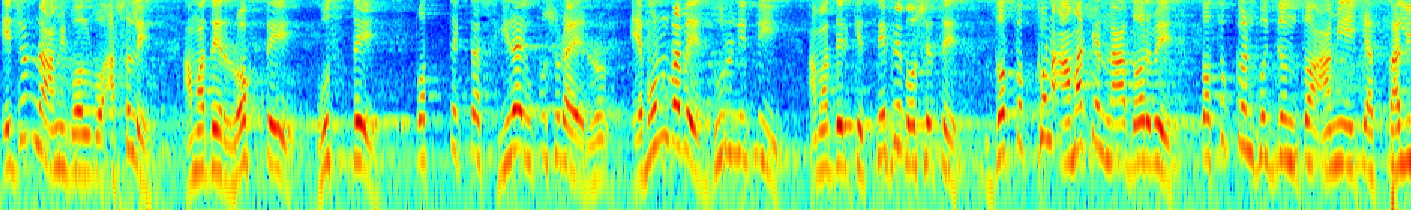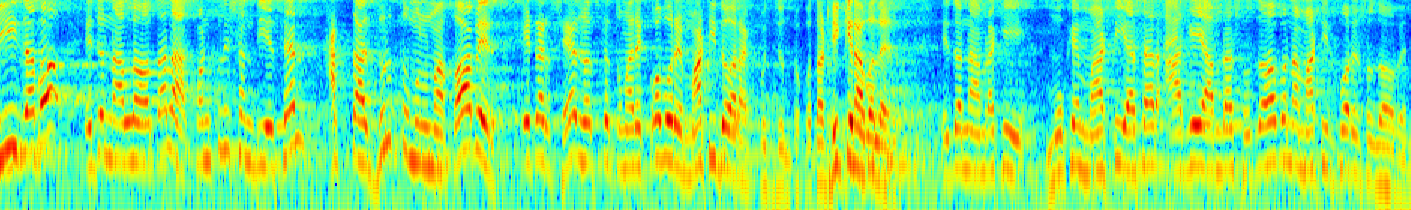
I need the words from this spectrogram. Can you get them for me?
এজন্য আমি বলব, আসলে আমাদের রক্তে, গোস্তে প্রত্যেকটা শিরায় উপসুরায় এমনভাবে দুর্নীতি আমাদেরকে চেপে বসেছে, যতক্ষণ আমাকে না ধরবে, ততক্ষণ পর্যন্ত আমি এই কাজ চালিয়েই যাব। এজন্য আল্লাহ তালা কনক্লুশন দিয়েছেন, হাত্তা জুরতুমুল মা কবের এটার শেষ হচ্ছে তোমারে কবরে মাটি দেওয়ার আগ পর্যন্ত। কথা ঠিক কিনা বলেন? এই জন্য আমরা কি মুখে মাটি আসার আগে আমরা সোজা হব না মাটির পরে সোজা হবেন?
